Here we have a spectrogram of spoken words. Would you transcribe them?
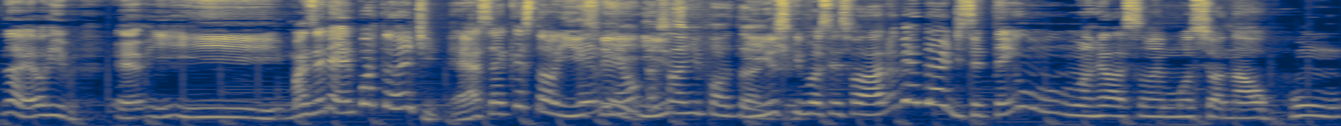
Não, é horrível. É, e, e- Mas ele é importante. Essa é a questão. E isso, Ele é um isso- personagem importante. E isso que vocês falaram é verdade. Você tem um- uma relação emocional com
